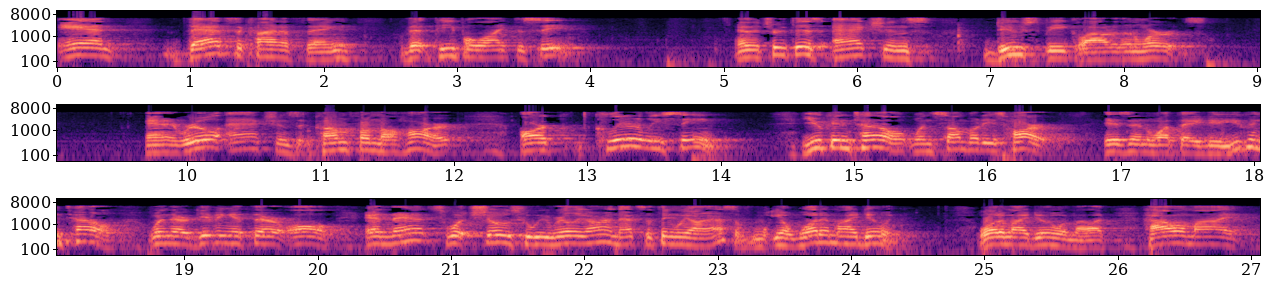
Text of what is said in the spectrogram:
And that's the kind of thing that people like to see. And the truth is, actions do speak louder than words. And real actions that come from the heart are clearly seen. You can tell when somebody's heart is in what they do. You can tell when they're giving it their all. And that's what shows who we really are, and that's the thing we ought to ask of. You know, what am I doing? What am I doing with my life? How am I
